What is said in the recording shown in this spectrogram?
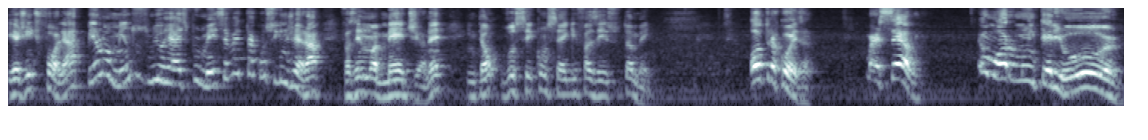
e a gente for olhar, pelo menos mil reais por mês você vai estar tá conseguindo gerar, fazendo uma média, né? Então você consegue fazer isso também. Outra coisa, Marcelo, eu moro no interior,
